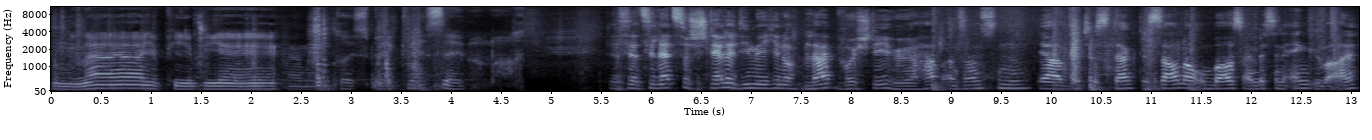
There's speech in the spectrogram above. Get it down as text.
Naja, yippie, yippie. Respekt, wer selber. Das ist jetzt die letzte Stelle, die mir hier noch bleibt, wo ich Stehhöhe habe. Ansonsten ja, wird es dank des Saunaumbaus ein bisschen eng überall.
